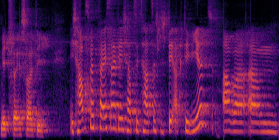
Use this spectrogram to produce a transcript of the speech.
Mit Face ID? Ich habe es mit Face ID, ich habe sie tatsächlich deaktiviert, aber ähm,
